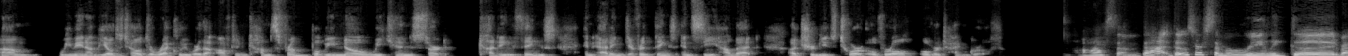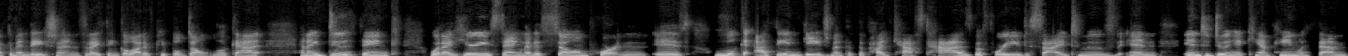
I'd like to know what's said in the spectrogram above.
um, we may not be able to tell directly where that often comes from, but we know we can start cutting things and adding different things and see how that attributes to our overall overtime growth. Awesome. That those are some really good recommendations that I think a lot of people don't look at. And I do think what I hear you saying that is so important is look at the engagement that the podcast has before you decide to move in into doing a campaign with them.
